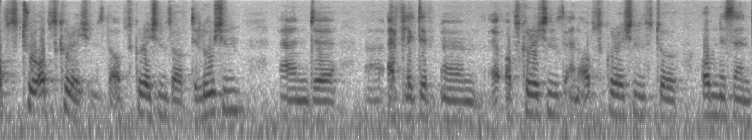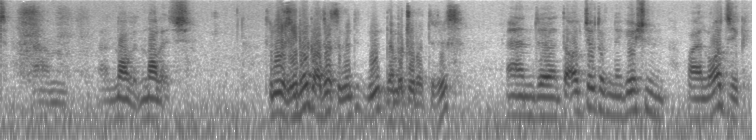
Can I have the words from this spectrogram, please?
obs- two obscurations, the obscurations of delusion and uh, uh, afflictive um, uh, obscurations and obscurations to omniscient um, uh, knowledge. knowledge. tene riba gaja singa tene dhamma choba res And uh, the object of negation by logic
